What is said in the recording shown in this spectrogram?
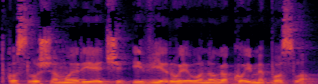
Tko sluša moje riječi i vjeruje u onoga koji me posla?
